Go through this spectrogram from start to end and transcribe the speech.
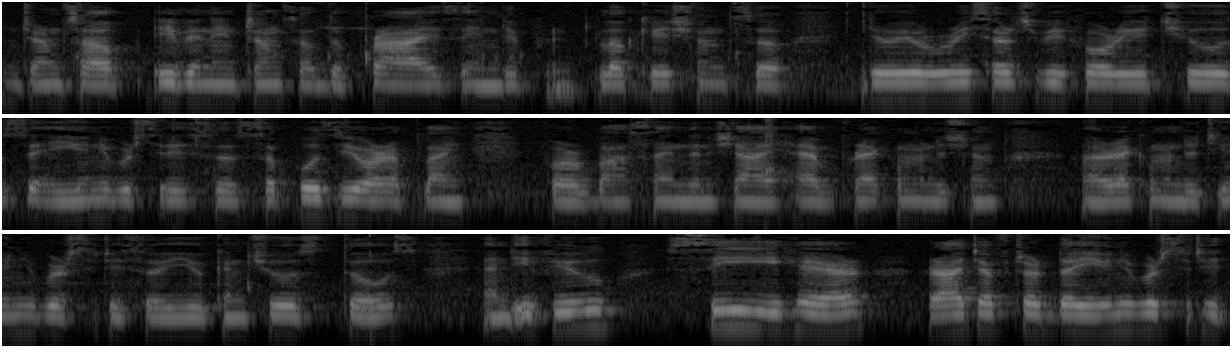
in terms of even in terms of the price in different locations so do your research before you choose a university. So suppose you are applying for Bahasa Indonesia I have recommendation uh, recommended university so you can choose those. And if you see here right after the university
